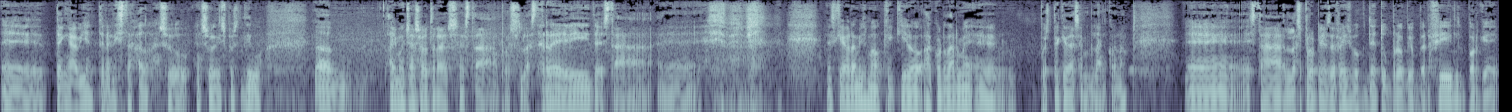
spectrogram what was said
eh, tenga bien tener instalado en su, en su dispositivo. Um, hay muchas otras, está pues las de Reddit, está... Eh, es que ahora mismo que quiero acordarme, eh, pues te quedas en blanco, ¿no? Eh, está las propias de Facebook de tu propio perfil, porque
